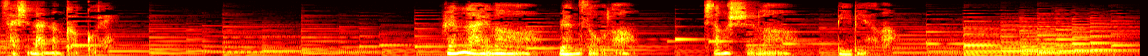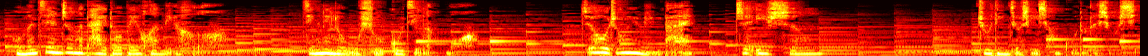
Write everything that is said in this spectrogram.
才是难能可贵。人来了，人走了，相识了，离别了，我们见证了太多悲欢离合。经历了无数孤寂冷漠，最后终于明白，这一生注定就是一场孤独的修行。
